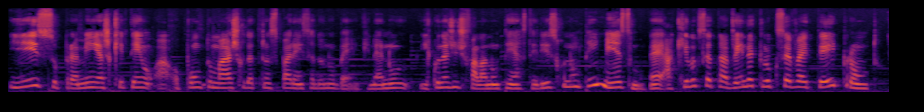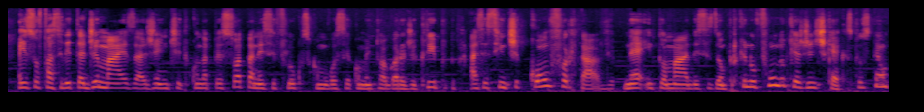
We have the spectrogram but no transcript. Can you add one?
E isso, para mim, acho que tem o, a, o, ponto mágico da transparência do Nubank, né? No, e quando a gente fala não tem asterisco, não tem mesmo. Né? Aquilo que você tá vendo é aquilo que você vai ter e pronto. Isso facilita demais a gente, quando a pessoa tá nesse fluxo, como você comentou agora de cripto, a se sentir confortável, né? Em tomar a decisão. Porque no fundo o que a gente quer é que as pessoas tenham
